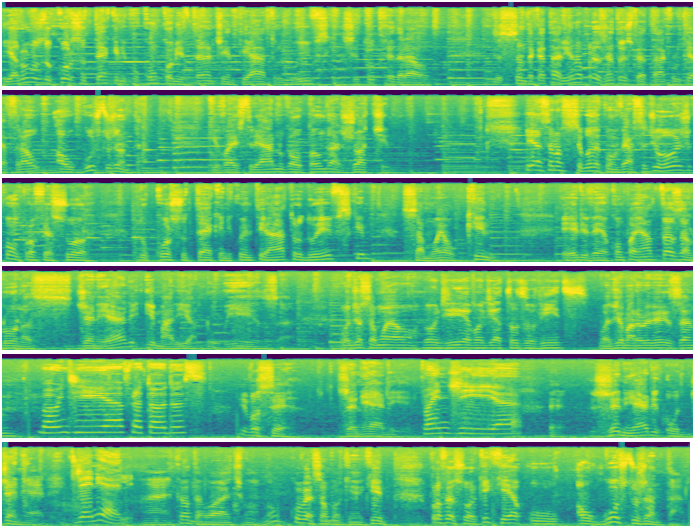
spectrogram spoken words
E alunos do curso técnico concomitante em teatro do IFSC, Instituto Federal de Santa Catarina, apresentam o espetáculo teatral Augusto Jantar, que vai estrear no Galpão da Jote. E essa é a nossa segunda conversa de hoje com o professor do curso técnico em teatro do IFSC, Samuel Kim. Ele vem acompanhado das alunas Janiele e Maria Luísa. Bom dia, Samuel. Bom dia, bom dia a todos os ouvintes. Bom dia, Maria Luísa. Bom dia para todos. E você, Janiele? Bom dia. É, Geniele ou Janiele? Janiele. Ah, então tá ótimo. Vamos conversar um pouquinho aqui. Professor, o que, que é o Augusto Jantar?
